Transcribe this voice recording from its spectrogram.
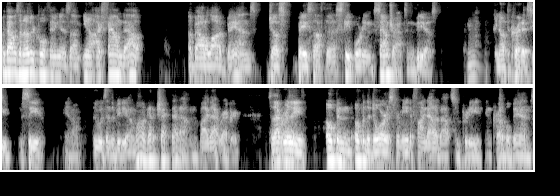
But that was another cool thing is, um, you know, I found out about a lot of bands just based off the skateboarding soundtracks and videos. Mm. You know, at the credits, you see, you know, who was in the video. And, well, I got to check that out and buy that record. So that really opened opened the doors for me to find out about some pretty incredible bands.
